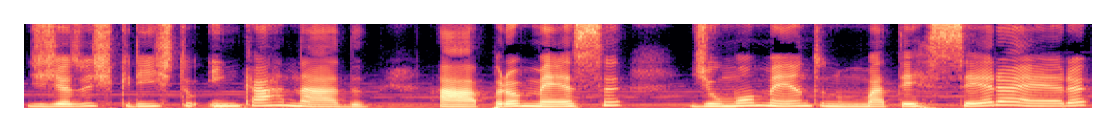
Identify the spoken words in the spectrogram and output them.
de Jesus Cristo encarnado. A promessa de um momento, numa terceira era,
